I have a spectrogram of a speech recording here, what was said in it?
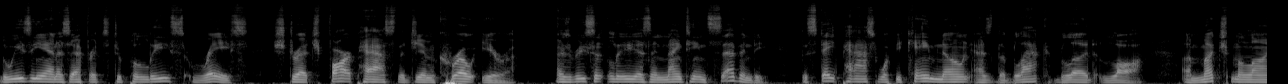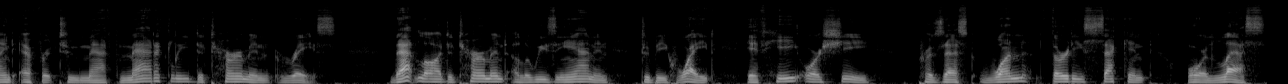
Louisiana's efforts to police race stretch far past the Jim Crow era. As recently as in 1970, the state passed what became known as the Black Blood Law, a much maligned effort to mathematically determine race. That law determined a Louisianan to be white if he or she possessed one thirty second or less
